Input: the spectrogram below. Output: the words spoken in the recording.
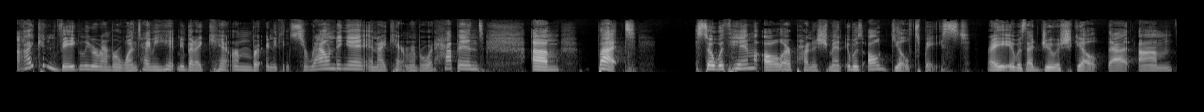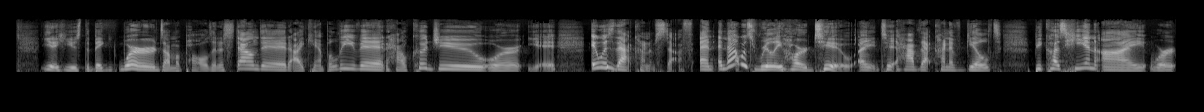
i can vaguely remember one time he hit me but i can't remember anything surrounding it and i can't remember what happened um but so with him all our punishment it was all guilt based right? It was that jewish guilt that um you know he used the big words i'm appalled and astounded. I can't believe it. How could you? or yeah, it was that kind of stuff. And and that was really hard too I, to have that kind of guilt because he and i were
